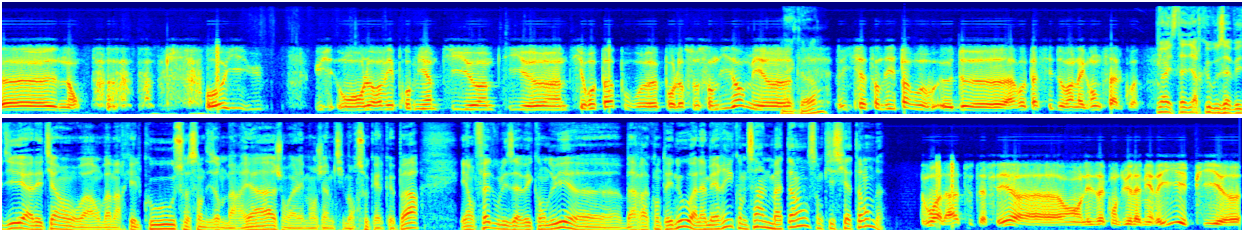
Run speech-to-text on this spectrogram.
Euh, non. oh, ils- on leur avait promis un petit un petit un petit repas pour pour leurs 70 ans, mais euh, ils s'attendaient pas de à repasser devant la grande salle, quoi. Ouais, c'est-à-dire que vous avez dit, allez tiens, on va, on va marquer le coup, 70 ans de mariage, on va aller manger un petit morceau quelque part. Et en fait, vous les avez conduits, euh, bah, racontez-nous, à la mairie comme ça, le matin, sans qu'ils s'y attendent? Voilà, tout à fait. euh, on les a conduits à la mairie et puis euh,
